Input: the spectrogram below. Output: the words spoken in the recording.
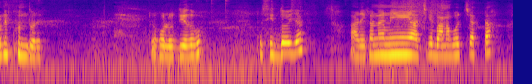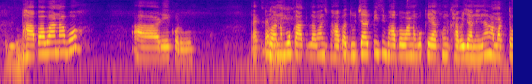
অনেকক্ষণ ধরে। তো হলুদ দিয়ে দেবো। তো সিদ্ধ হয়ে যাক। আর এখানে আমি আজকে বানাবো হচ্ছে একটা ভাপা বানাবো আর এ করব। একটা বানাবো কাতলা মাছ ভাপা, দু চার পিসই ভাপা বানাবো, কে এখন খাবে জানি না। আমার তো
